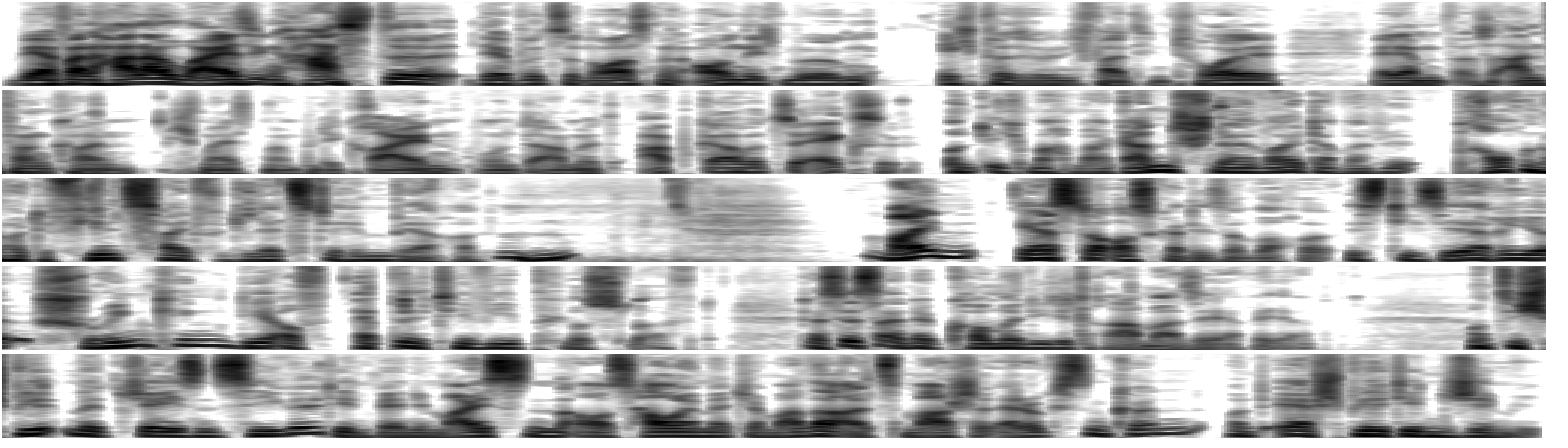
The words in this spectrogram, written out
Wer Valhalla Rising hasste, der wird so Norseman auch nicht mögen. Ich persönlich fand ihn toll. Wer damit was anfangen kann, schmeißt mal einen Blick rein und damit Abgabe zu Excel. Und ich mache mal ganz schnell weiter, weil wir brauchen heute viel Zeit für die letzte Himbeere. Mhm. Mein erster Oscar dieser Woche ist die Serie Shrinking, die auf Apple TV Plus läuft. Das ist eine Comedy-Dramaserie. Und sie spielt mit Jason Siegel, den werden die meisten aus How I Met Your Mother als Marshall Erickson können, und er spielt den Jimmy.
